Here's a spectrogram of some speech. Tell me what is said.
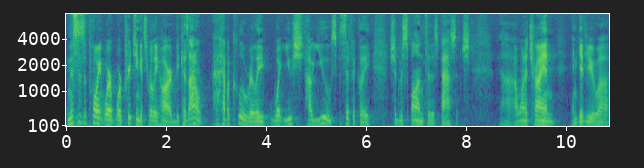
And this is the point where, where preaching gets really hard because I don't have a clue really what you sh- how you specifically should respond to this passage. Uh, I want to try and, and give, you, uh,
